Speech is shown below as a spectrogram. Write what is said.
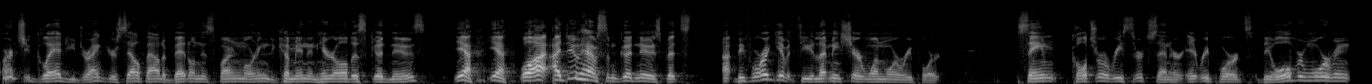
Aren't you glad you dragged yourself out of bed on this fine morning to come in and hear all this good news? Yeah, yeah. Well, I, I do have some good news, but uh, before I give it to you, let me share one more report. Same Cultural Research Center, it reports the overwhelming,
